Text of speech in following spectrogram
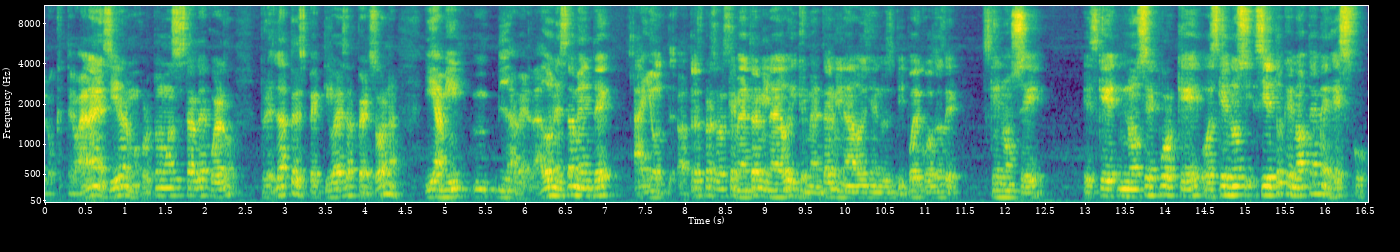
lo que te van a decir, a lo mejor tú no vas a estar de acuerdo, pero es la perspectiva de esa persona. Y a mí, mm, la verdad, honestamente, hay ot- otras personas que me han terminado y que me han terminado diciendo ese tipo de cosas de, es que no sé, es que no sé por qué, o es que no si- siento que no te merezco,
